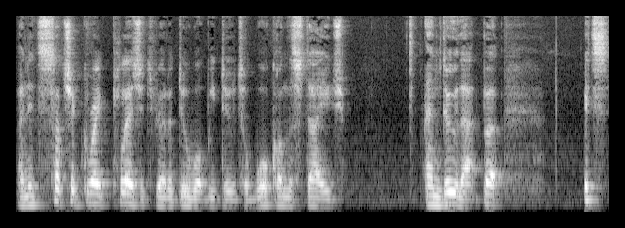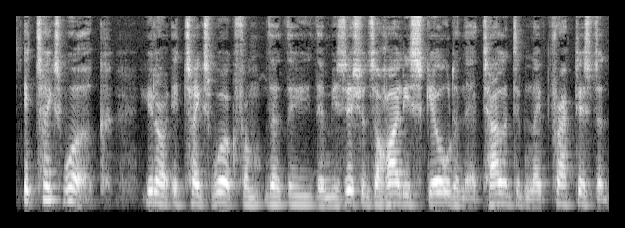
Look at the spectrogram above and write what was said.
and it's such a great pleasure to be able to do what we do, to walk on the stage, and do that. But it's it takes work. You know, it takes work from the, the, the musicians are highly skilled and they're talented and they've practiced and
